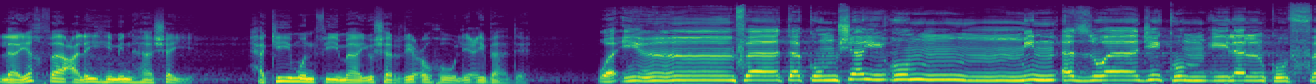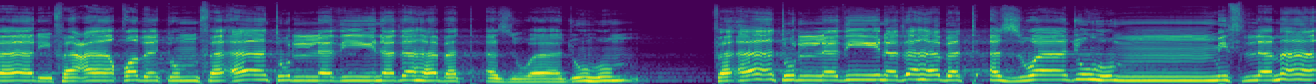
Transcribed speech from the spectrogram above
لا يخفى عليه منها شيء. حكيم فيما يشرعه لعباده. وان فاتكم شيء من ازواجكم إلى الكفار فعاقبتم فاتوا الذين ذهبت ازواجهم فاتوا الذين ذهبت ازواجهم مثل ما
